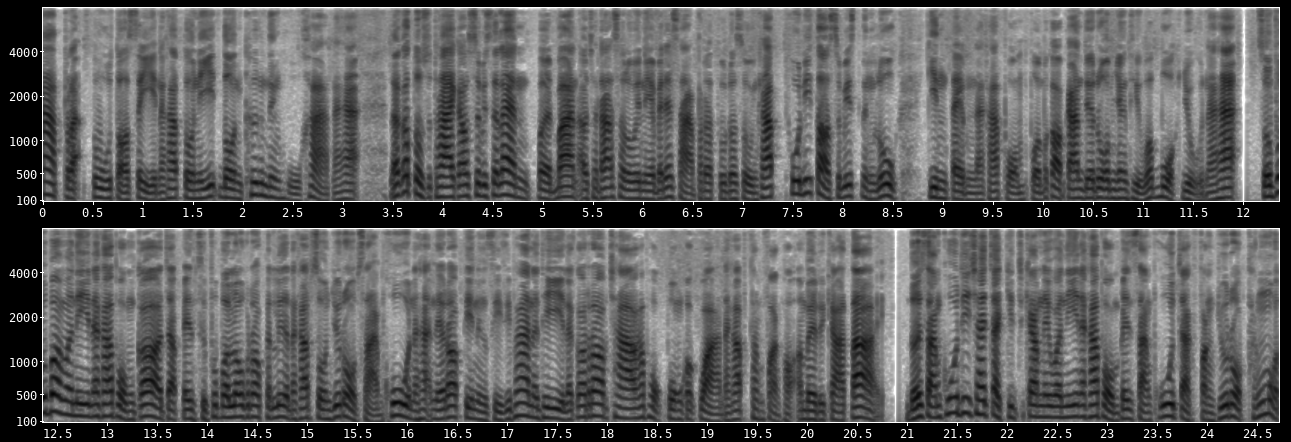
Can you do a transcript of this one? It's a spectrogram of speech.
5 ประตูต่อ4นะครับ ตัวนี้โดนครึ่งหนึ่งหูขาดนะฮะ แล้วก็ตัวสุดท้ายครับสวิตเซอร์แลนด์เปิดบ้านเอาชนะสโลเวเนียไปได้ 3 ประตูต่อศูนย์ครับ คู่นี้ต่อสวิส1ลูกกินเต็มนะครับผมผลประกอบการโดยรวมยังถือว่าบวกอยู่นะฮะส่วนฟุตบอลวันนี้นะครับผมก็จะเป็นศึกฟุตบอลโลกรอบคัดเลือกนะครับโซนยุโรป 3 คู่นะฮะในรอบตีหนึ่งสี่สิบห้านาทีแล้วก็รอบเช้าครับหกโมงกว่าๆนะครับทางฝั่งของอเมริกาใต้ โดย 3 คู่ที่ใช้จัดกิจกรรมในวันนี้นะครับผมเป็น 3 คู่จากฝั่งยุโรปทั้งหมด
